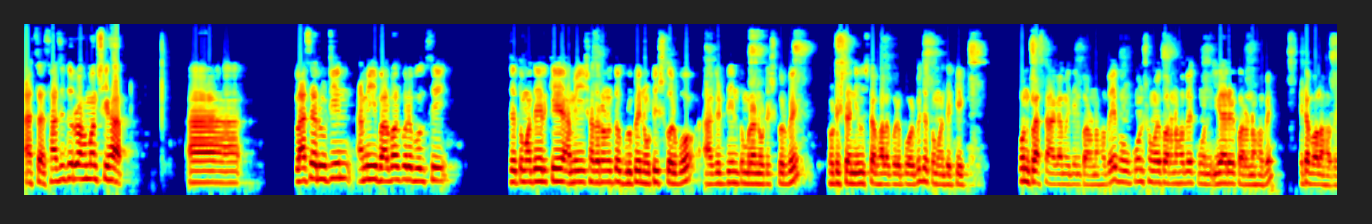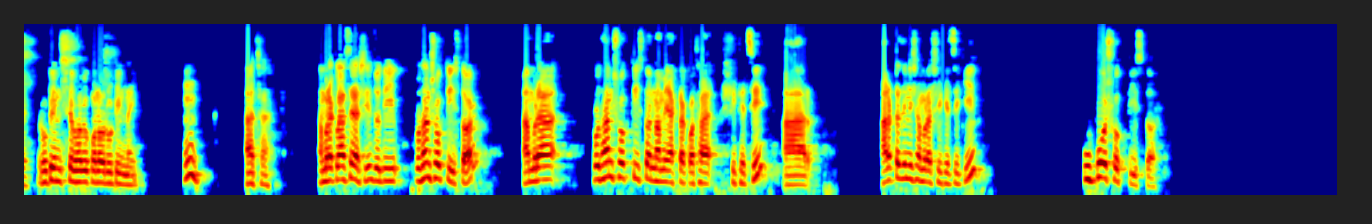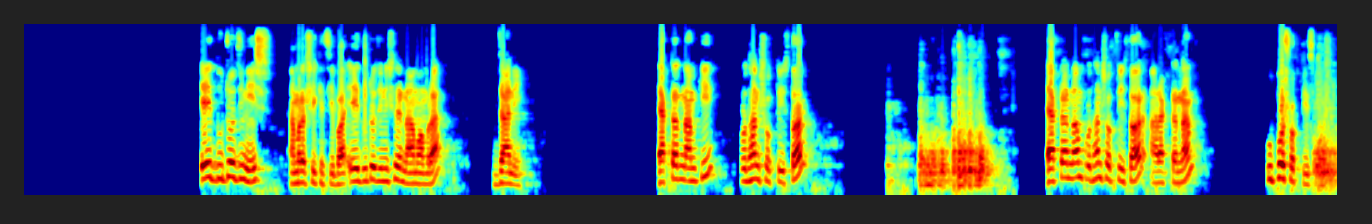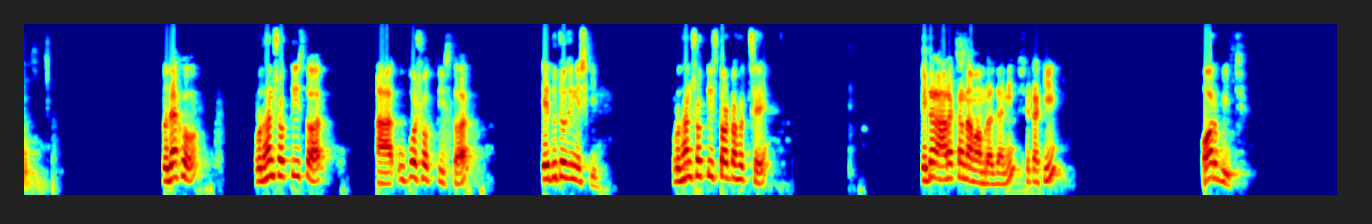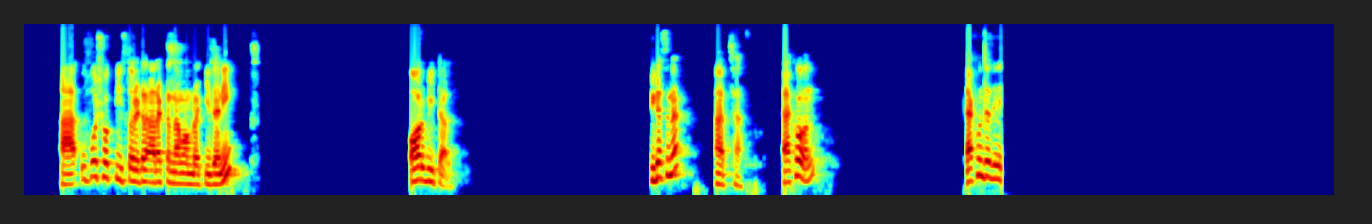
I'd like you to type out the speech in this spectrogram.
আচ্ছা সাজিদুর রহমান শিহাব ক্লাসের রুটিন আমি বারবার করে বলছি যে তোমাদেরকে আমি সাধারণত গ্রুপে নোটিশ করব। আগের দিন তোমরা নোটিশ করবে নোটিশটা নিউজটা ভালো করে পড়বে যে তোমাদেরকে কোন ক্লাসটা আগামী দিন করানো হবে এবং কোন সময় করানো হবে, কোন ইয়ারের করানো হবে, এটা বলা হবে। রুটিন সেভাবে কোনো রুটিন নাই। হুম? আচ্ছা আমরা ক্লাসে আসি। যদি প্রধান শক্তি স্তর, আমরা প্রধান শক্তি স্তর নামে একটা কথা শিখেছি, আর আরেকটা জিনিস আমরা শিখেছি কি? উপশক্তি স্তর এই দুটো জিনিস আমরা শিখেছি, বা এই দুটো জিনিসের নাম আমরা জানি। একটার নাম কি? প্রধান শক্তি স্তর একটার নাম প্রধান শক্তি স্তর আর একটার নাম উপশক্তি স্তর। তো দেখো, প্রধান শক্তি স্তর আর উপশক্তি স্তর এই দুটো জিনিস কি? প্রধান শক্তি স্তরটা হচ্ছে, এটার আর একটা নাম আমরা জানি, সেটা কি? অরবিট। আর উপশক্তি স্তর, এটার আর একটা নাম আমরা কি জানি? অরবিটাল। ঠিক আছে না? আচ্ছা। এখন এখন যে জিনিস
